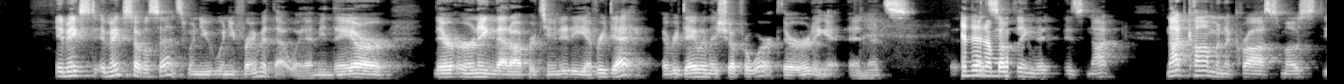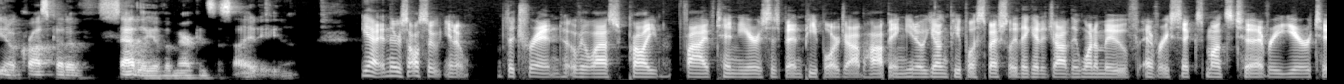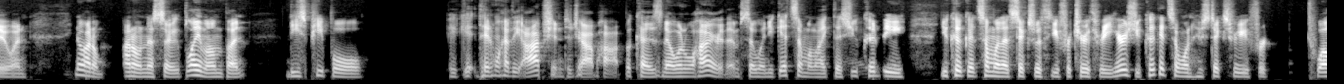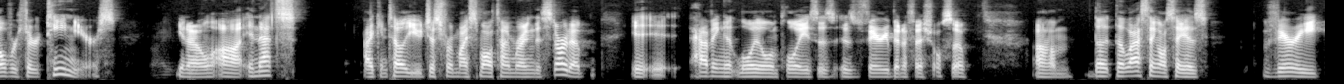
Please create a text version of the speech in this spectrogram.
It makes it makes total sense when you when you frame it that way. I mean, they are they're earning that opportunity every day. Every day when they show up for work, they're earning it, and that's and then that's something that is not not common across most you know crosscut of sadly of American society. You know? Yeah, and there's also you know the trend over the last probably five ten years has been people are job hopping. You know, young people especially they get a job they want to move every six months to every year or two, and you know I don't I don't necessarily blame them, but these people they don't have the option to job hop because no one will hire them. So when you get someone like this, you could be you could get someone that sticks with you for two or three years. You could get someone who sticks for you for twelve or thirteen years. You know, uh, and that's I can tell you just from my small time running this startup, it, it, having it loyal employees is is very beneficial. So um, the the last thing I'll say is very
